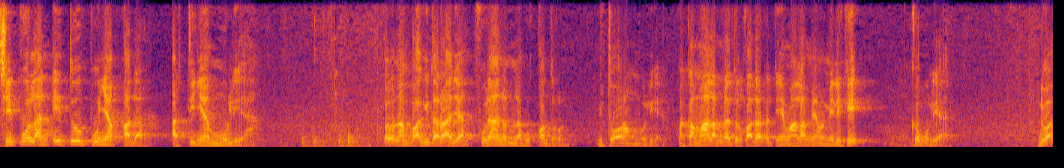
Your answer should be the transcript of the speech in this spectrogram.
Si fulan itu punya qadar Artinya mulia. Kalau nampak kita raja Fulanun lahu qadrun. Itu orang mulia. Maka malam Lailatul Qadar artinya malam yang memiliki kemuliaan Dua.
